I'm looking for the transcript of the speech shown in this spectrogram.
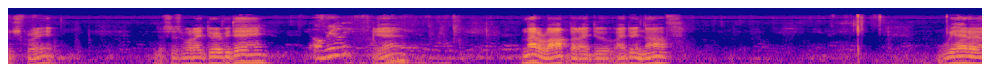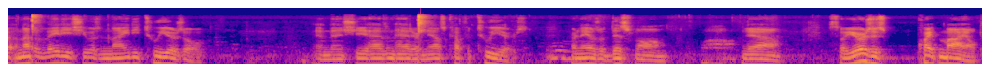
is great. This is what I do every day. Oh, really? Yeah. Not a lot, but I do I do enough. We had a, another lady, she was 92 years old. And then she hasn't had her nails cut for 2 years. Her nails are this long. Wow. Yeah. So yours is quite mild.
